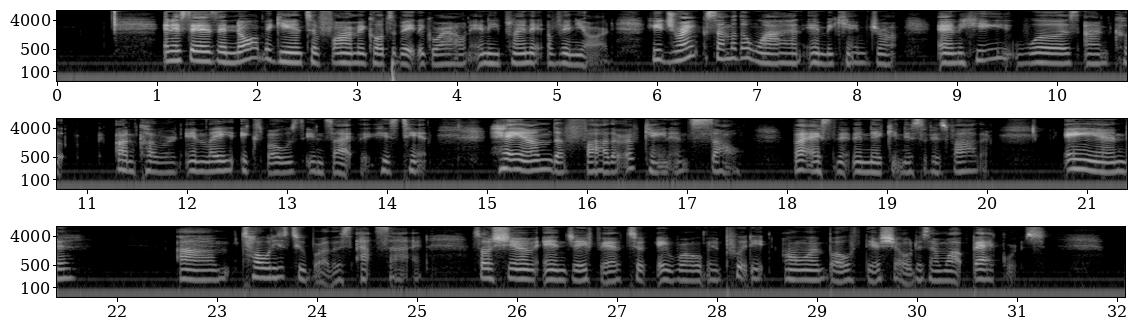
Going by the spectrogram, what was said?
And it says, And Noah began to farm and cultivate the ground, and he planted a vineyard. He drank some of the wine and became drunk, and he was unco- uncovered and lay exposed inside his tent. Ham, the father of Canaan, saw by accident the nakedness of his father, and um, told his two brothers outside. So Shem and Japheth took a robe and put it on both their shoulders and walked backwards.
